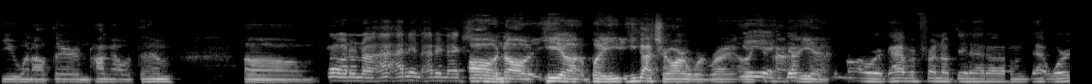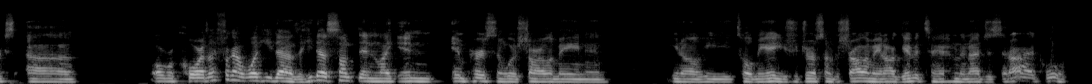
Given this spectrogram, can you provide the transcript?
you went out there and hung out with them. Um, oh no, no, I, I didn't. I didn't actually. Oh no, he uh, but he, he got your artwork right. Yeah, like, yeah, I, yeah. Artwork. I have a friend up there that um that works uh or records. I forgot what he does. He does something like in in person with Charlemagne and you know, he told me, "Hey, you should draw something for Charlemagne. I'll give it to him." And I just said, "All right, cool."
